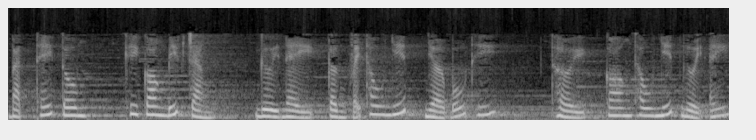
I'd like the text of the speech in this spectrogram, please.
Bạch Thế Tôn, khi con biết rằng người này cần phải thâu nhiếp nhờ bố thí, thời con thâu nhiếp người ấy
